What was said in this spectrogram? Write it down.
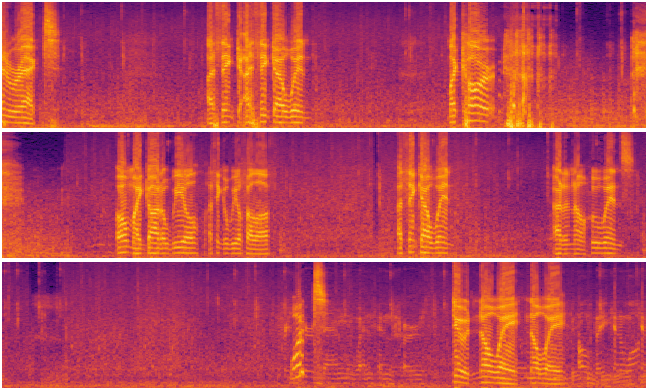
Get wrecked. I think I think I win. My car. oh my god, a wheel. I think a wheel fell off. I think I win. I don't know. Who wins? What? Sure Dan went in first. Dude, no way. No way. Oh, Bacon won.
